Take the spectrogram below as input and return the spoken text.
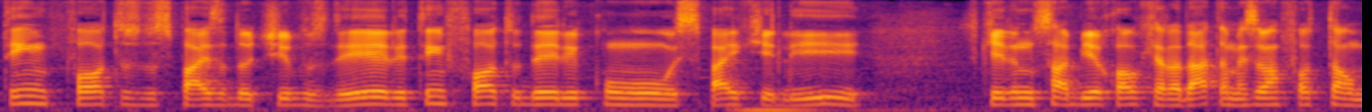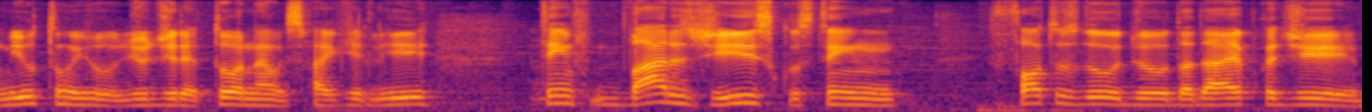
tem fotos dos pais adotivos dele, tem foto dele com o Spike Lee, que ele não sabia qual que era a data, mas é uma foto tá o Milton e o, e o diretor, né, o Spike Lee. Tem vários discos, tem fotos do, do- da, da época de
